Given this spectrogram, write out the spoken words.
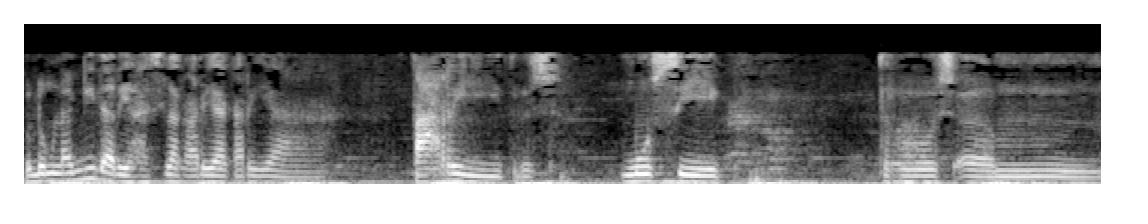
Belum lagi dari hasil karya-karya tari terus musik terus um,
